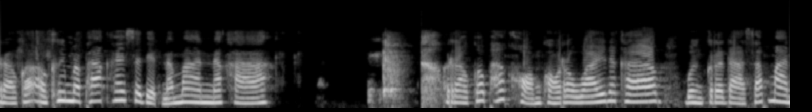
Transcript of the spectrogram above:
เราก็เอาขึ้นมาพักให้เสด็จน้ำมันนะคะ เราก็พักหอมของเราไว้นะคะบนกระดาษซับมัน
